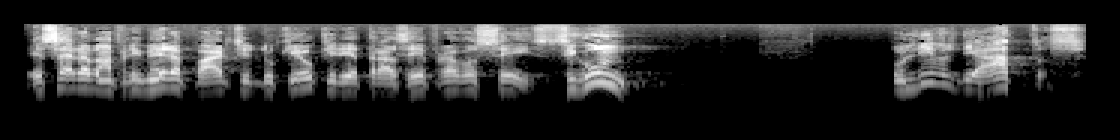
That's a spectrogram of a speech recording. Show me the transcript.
Essa era a primeira parte do que eu queria trazer para vocês. Segundo, o livro de Atos,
